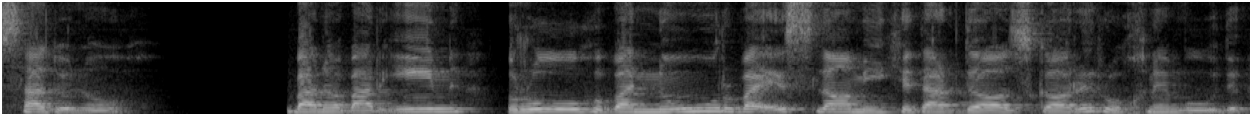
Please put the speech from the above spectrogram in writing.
109 بنابراین روح و نور و اسلامی که در دازگاره رخ نمود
